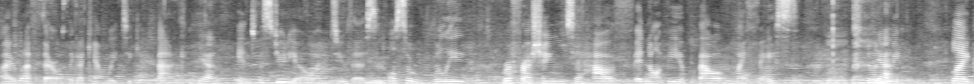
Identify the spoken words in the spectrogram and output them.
I left there, I was like, I can't wait to get back Yeah. into the studio and do this, and also really refreshing to have it not be about my face. You know what Yeah. I mean? Like,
